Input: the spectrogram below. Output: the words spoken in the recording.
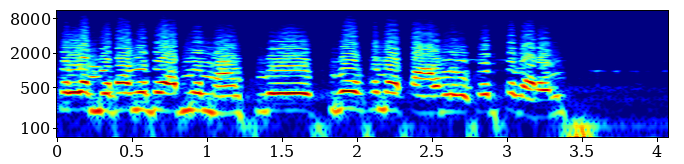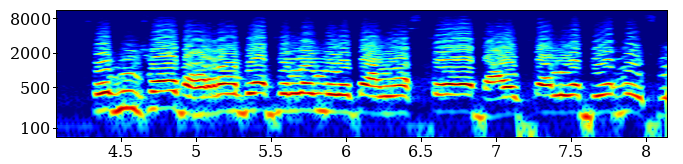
করলে মোটামুটি আপনি মান্থলি কীরকম একটা আর্নিং করতে পারেন, সে বিষয়ে ধারণা দেওয়ার জন্য মূলত আমি আজকে বাইকটা নিয়ে বের হয়েছি।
